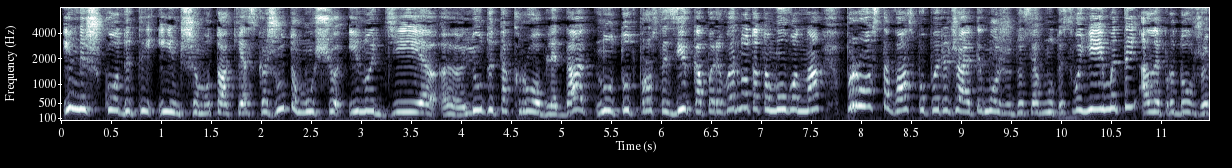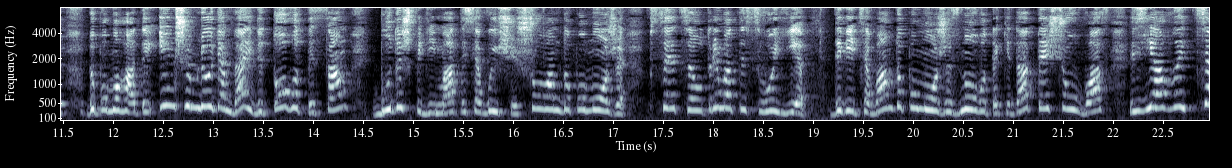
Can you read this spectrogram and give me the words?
І не шкодити іншому, так я скажу, тому що іноді е, люди так роблять. Да? Ну тут просто зірка перевернута, тому вона просто вас попереджає. Ти можеш досягнути своєї мети, але продовжуй допомагати іншим людям. Да? І від того ти сам будеш підійматися вище. Що вам допоможе? Все це отримати своє. Дивіться, вам допоможе знову таки, да, те, що у вас з'явиться.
